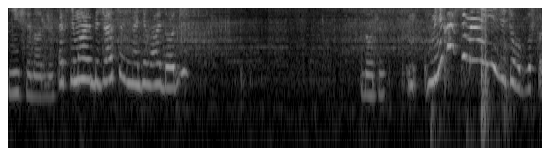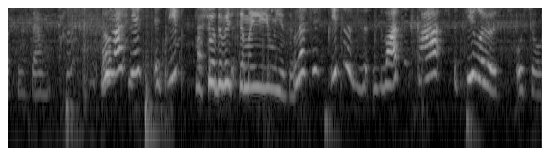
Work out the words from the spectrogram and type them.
Мені ще доджі. Так, знімаю бюджет і надіваю доджі. Доджі. Мені кажется, на ізі цього блоса снесемо. Бо у нас є тип. Ну все, дивись, мої юніти. У нас є тип з 20к силою усього.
